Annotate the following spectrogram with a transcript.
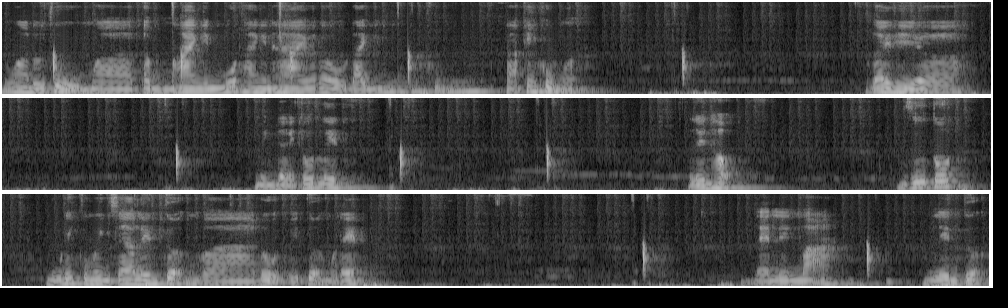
Đúng là đối thủ mà tầm 2001 2002 bắt đầu đánh cũng khá kinh khủng rồi. Ở đây thì mình đẩy tốt lên lên hậu. Giữ tốt. Mục đích của mình sẽ là lên tượng và đổi với tượng của đen. Đen lên mã lên tượng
